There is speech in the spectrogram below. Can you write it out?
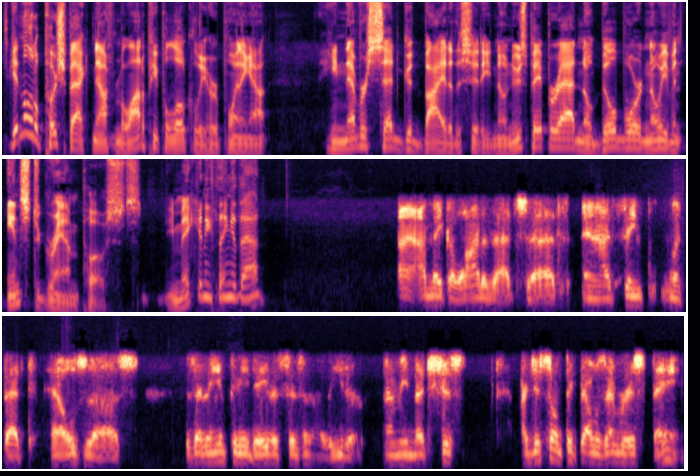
He's getting a little pushback now from a lot of people locally who are pointing out he never said goodbye to the city. No newspaper ad, no billboard, no even Instagram posts. You make anything of that? I, I make a lot of that, Seth, and I think what that tells us is that Anthony Davis isn't a leader. I mean, that's just I just don't think that was ever his thing.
